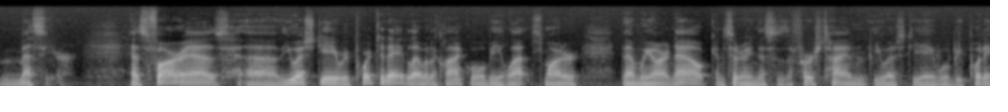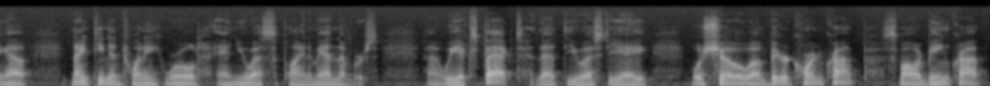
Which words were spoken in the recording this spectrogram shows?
messier. As far as uh, the USDA report today at 11 o'clock, we'll be a lot smarter than we are now, considering this is the first time USDA will be putting out 19 and 20 world and U.S. supply and demand numbers. Uh, we expect that the USDA will show a bigger corn crop, smaller bean crop,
